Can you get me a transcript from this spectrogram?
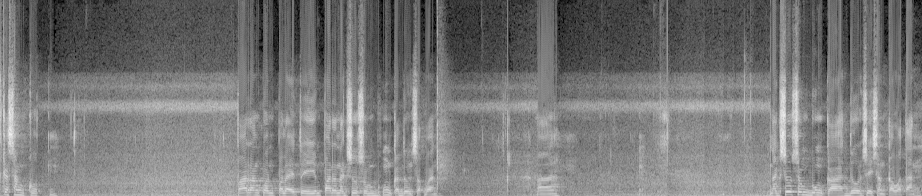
Kasangkot. Parang kwan pala ito eh, yung para nagsusumbong ka doon sa kwan. Ah, nagsusumbong ka doon sa isang kawatan.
